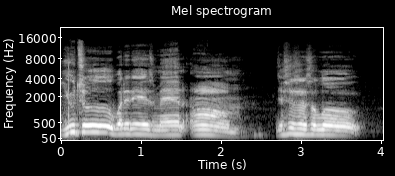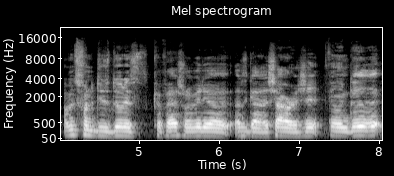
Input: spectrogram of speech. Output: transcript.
YouTube, what it is, man. Um, this is just a little. I'm just gonna just do this confessional video. I just got a shower and shit, feeling good.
